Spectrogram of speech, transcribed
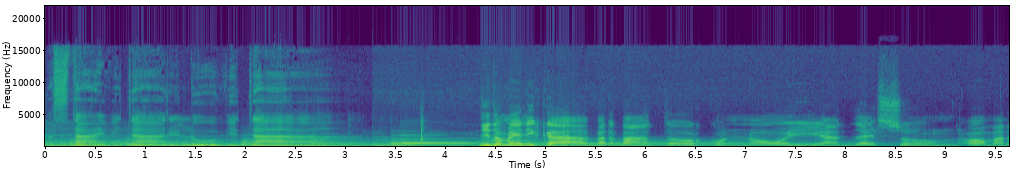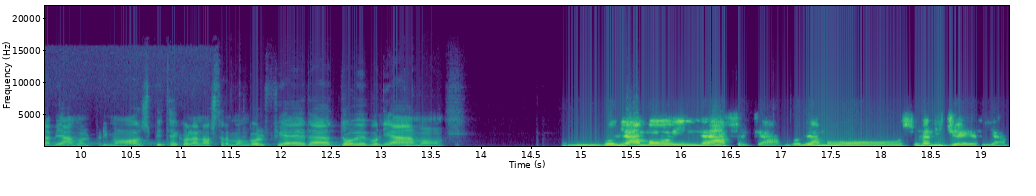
basta evitare l'ovvietà. Di domenica Barbato, con noi adesso Oman abbiamo il primo ospite con la nostra mongolfiera. Dove vogliamo? Vogliamo in Africa, vogliamo sulla Nigeria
